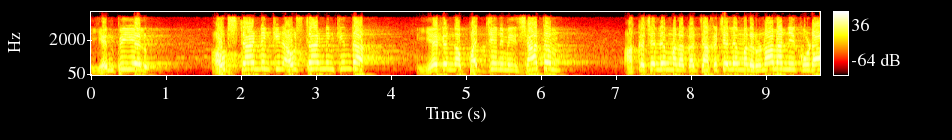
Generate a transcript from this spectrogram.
ఎన్పిఏలు అవుట్ స్టాండింగ్ కింద అవుట్ స్టాండింగ్ కింద ఏకంగా పద్దెనిమిది శాతం అక్క చెల్లెమ్మల అక్క చెల్లెమ్మల రుణాలన్నీ కూడా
